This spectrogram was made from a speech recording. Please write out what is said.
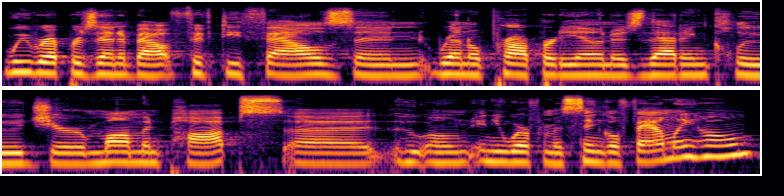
We represent about 50,000 rental property owners. That includes your mom and pops uh, who own anywhere from a single family home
